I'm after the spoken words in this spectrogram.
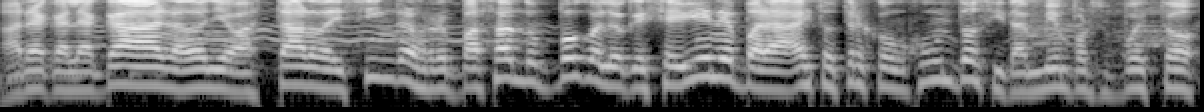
Araca Lacana, Doña Bastarda y Cíngaros, repasando un poco lo que se viene para estos tres conjuntos y también, por supuesto,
